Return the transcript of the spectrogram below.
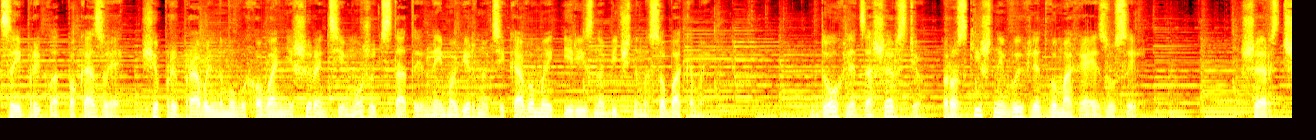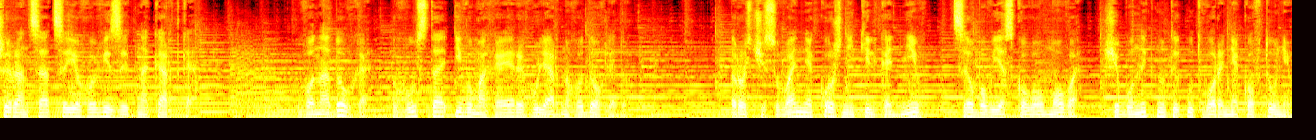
Цей приклад показує, що при правильному вихованні ширанці можуть стати неймовірно цікавими і різнобічними собаками. Догляд за шерстю, розкішний вигляд вимагає зусиль. Шерсть ширанця це його візитна картка. Вона довга, густа і вимагає регулярного догляду. Розчісування кожні кілька днів це обов'язкова умова, щоб уникнути утворення ковтунів.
